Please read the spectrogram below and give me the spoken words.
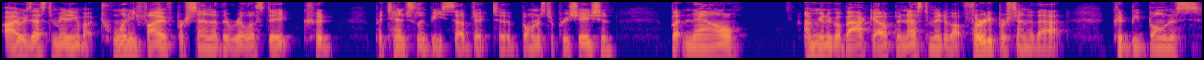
I was estimating about 25% of the real estate could potentially be subject to bonus depreciation. But now I'm going to go back up and estimate about 30% of that could be bonus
